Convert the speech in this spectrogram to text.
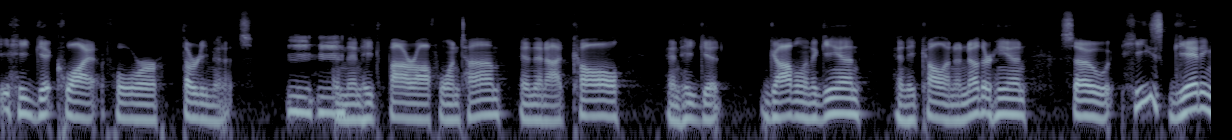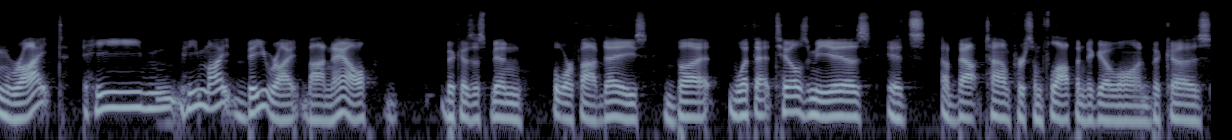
he'd get quiet for 30 minutes. hmm And then he'd fire off one time. And then I'd call and he'd get gobbling again. And he'd call in another hen. So he's getting right. He he might be right by now because it's been four or five days. But what that tells me is it's about time for some flopping to go on because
